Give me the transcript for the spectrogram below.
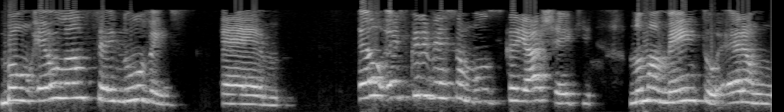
Bom, eu lancei Nuvens. É, eu, escrevi essa música e achei que no momento era um,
